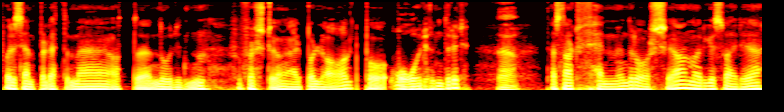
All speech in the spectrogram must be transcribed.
F.eks. dette med at eh, Norden for første gang er på lag på århundrer. Ja. Det er snart 500 år siden Norge, Sverige,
